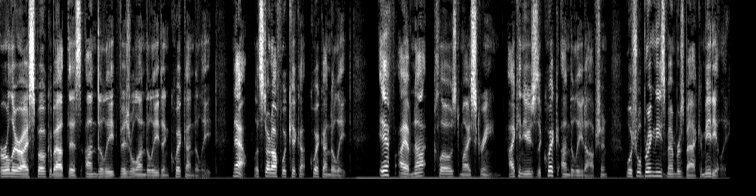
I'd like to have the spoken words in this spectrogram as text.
Earlier I spoke about this undelete, visual undelete, and quick undelete. Now, let's start off with quick, undelete. if I have not closed my screen, I can use the quick undelete option which will bring these members back immediately.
